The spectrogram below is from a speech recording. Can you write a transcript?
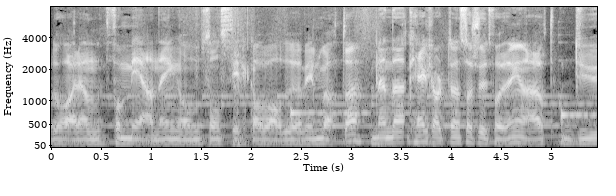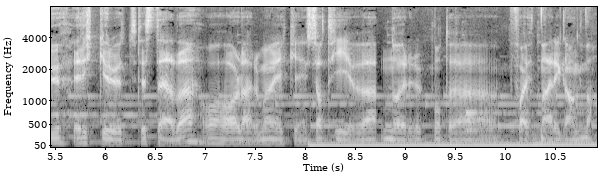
Du har en formening om sånn cirka hva du vil møte. Men det, helt klart den største utfordringen er at du rykker ut til stedet og har dermed ikke initiativet når måte, fighten er i gang. Da.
